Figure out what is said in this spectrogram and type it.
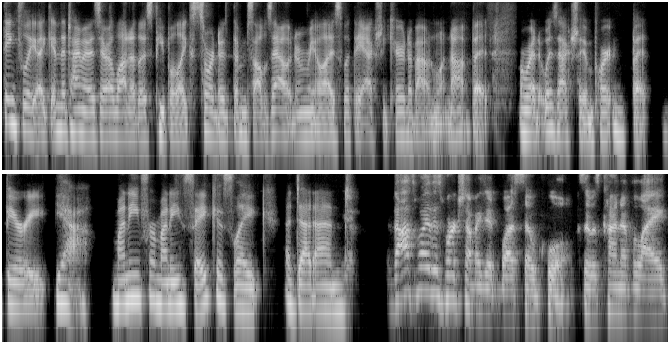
thankfully, like in the time I was there, a lot of those people like sorted themselves out and realized what they actually cared about and whatnot, but or what it was actually important. But very, yeah, money for money's sake is like a dead end that's why this workshop I did was so cool because it was kind of like,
